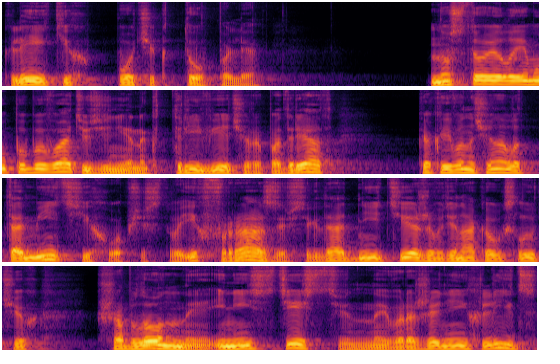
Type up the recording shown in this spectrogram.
клейких почек тополя. Но стоило ему побывать у Зиненок три вечера подряд, как его начинало томить их общество, их фразы, всегда одни и те же в одинаковых случаях, шаблонные и неестественные выражения их лиц,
